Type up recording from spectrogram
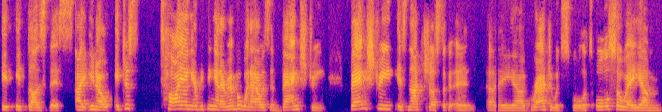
it, it does this. I you know it just tying everything And i remember when i was in bank street bank street is not just a, a, a, graduate school. It's also a um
